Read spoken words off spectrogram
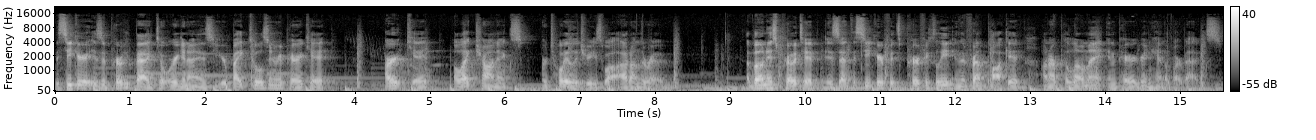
The Seeker is a perfect bag to organize your bike tools and repair kit, art kit, electronics, or toiletries while out on the road. A bonus pro tip is that the Seeker fits perfectly in the front pocket on our Paloma and Peregrine handlebar bags.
